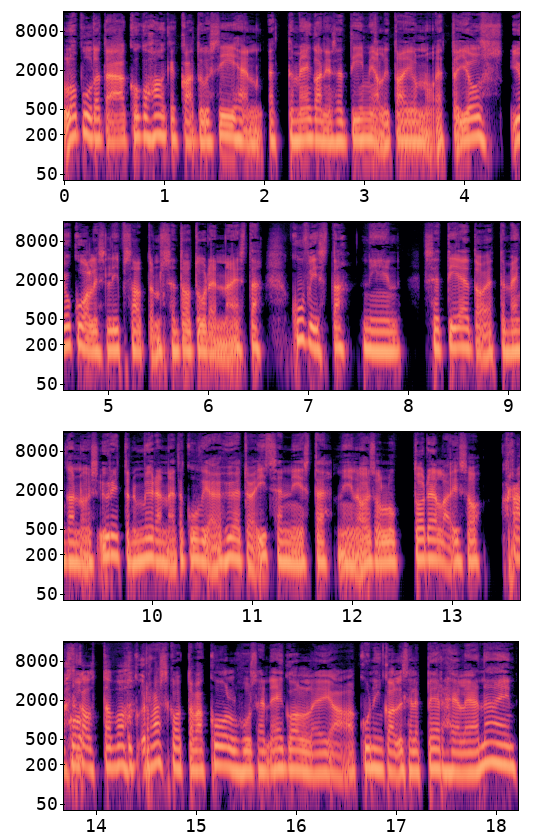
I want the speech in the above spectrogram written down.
lopulta tämä koko hanke kaatui siihen, että Megan ja sen tiimi oli tajunnut, että jos joku olisi lipsauttanut sen totuuden näistä kuvista, niin se tieto, että Megan olisi yrittänyt myydä näitä kuvia ja hyötyä itse niistä, niin olisi ollut todella iso raskauttava, ko- raskauttava kolhu sen egolle ja kuninkaalliselle perheelle ja näin.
